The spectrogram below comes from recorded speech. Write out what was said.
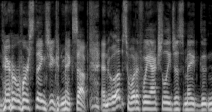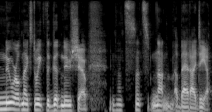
there are worse things you could mix up. And oops, what if we actually just made good, New World next week the good news show? That's that's not a bad idea.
